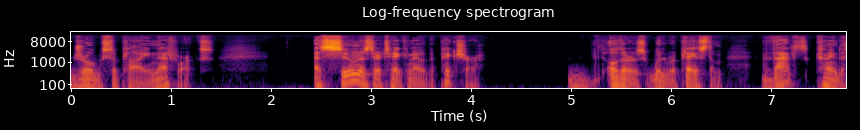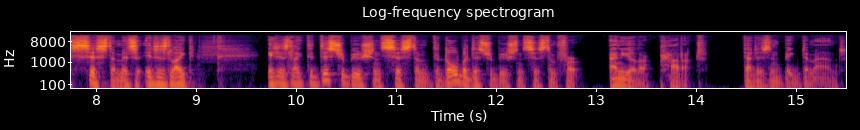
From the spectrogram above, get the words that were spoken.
drug supply networks. As soon as they're taken out of the picture, others will replace them. That kind of system is it is like it is like the distribution system, the global distribution system for any other product that is in big demand.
